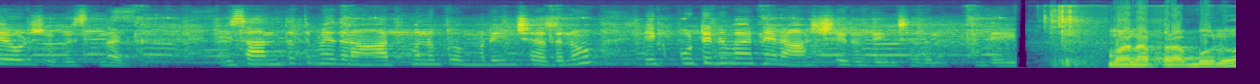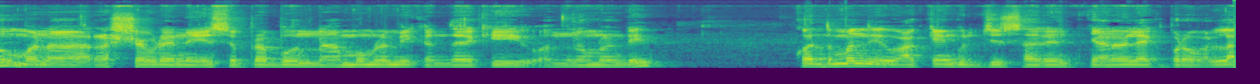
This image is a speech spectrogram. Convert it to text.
దేవుడు చూపిస్తున్నాడు. ఈ సంతతి మీద నా ఆత్మను కుమరించదును నీకు పుట్టిన వారిని నేను ఆశీర్వదించదును మన ప్రభును మన రక్షకుడైన యేసు ప్రభు నామంలో మీకు అందరికీ వందనములండి కొంతమంది వాక్యం గురించి సరైన జ్ఞానం లేకపోవడం వల్ల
